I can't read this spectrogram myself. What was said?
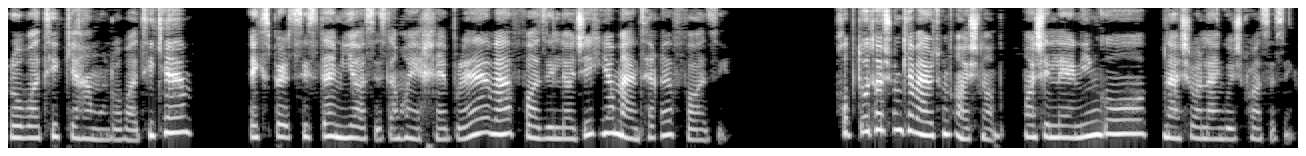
روباتیک که همون روباتیکه، expert system یا سیستم های خبره و fuzzy logic یا منطق فازی. خب دوتاشون که براتون آشنا بود. machine learning و natural language processing.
